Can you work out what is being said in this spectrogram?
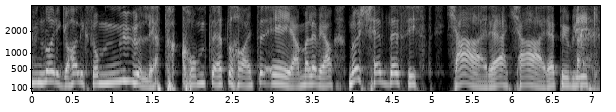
Norge har liksom mulighet til å komme til et eller annet EM eller VM. Når skjedde det sist? Kjære, kjære publik.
